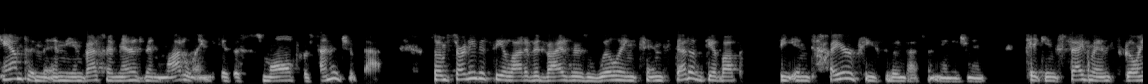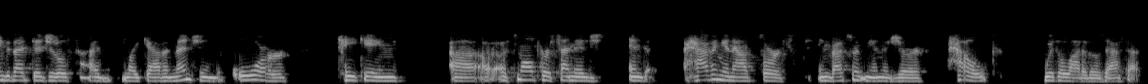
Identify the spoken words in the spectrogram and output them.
TAMP and the, and the investment management modeling is a small percentage of that. So I'm starting to see a lot of advisors willing to, instead of give up the entire piece of investment management, taking segments, going to that digital side, like Gavin mentioned, or taking uh, a small percentage and having an outsourced investment manager help with a lot of those assets.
